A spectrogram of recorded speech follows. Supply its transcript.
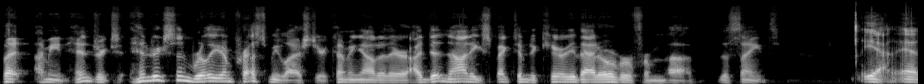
But I mean, Hendricks Hendrickson really impressed me last year coming out of there. I did not expect him to carry that over from uh, the Saints. Yeah,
